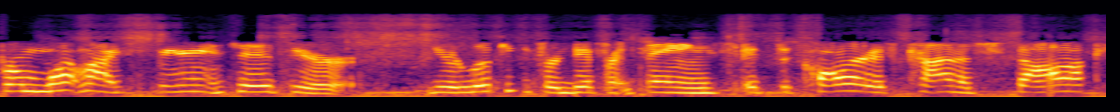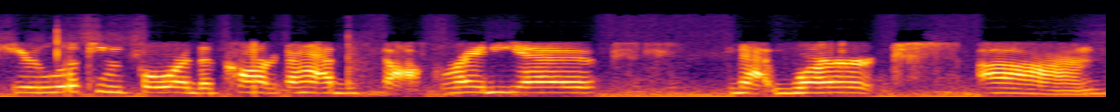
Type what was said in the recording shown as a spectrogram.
From what my experience is, you're you're looking for different things. If the car is kind of stock, you're looking for the car to have the stock radio that works. Um,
